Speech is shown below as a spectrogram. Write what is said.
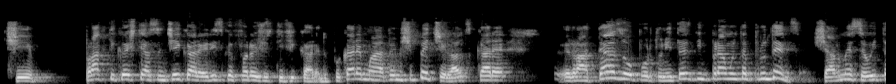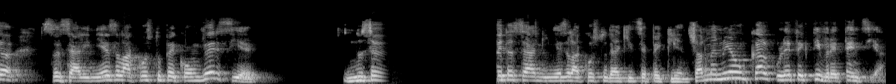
Și practic ăștia sunt cei care riscă fără justificare. După care mai avem și pe ceilalți care ratează oportunități din prea multă prudență. Și anume se uită să se alinieze la costul pe conversie, nu se uită să se alinieze la costul de achiziție pe client. Și anume nu iau în calcul efectiv retenția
